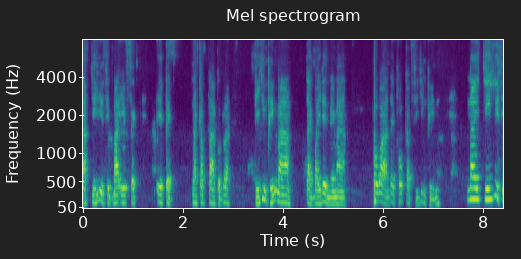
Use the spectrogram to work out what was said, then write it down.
จาก G20 มาเอฟเฟกเอเปกนะครับปรากฏว่าสีจิ้งผิงมา แต่ไบเดนไม่มา เพราะว่าได้พบกับสีจิ้งผิง ใน G20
